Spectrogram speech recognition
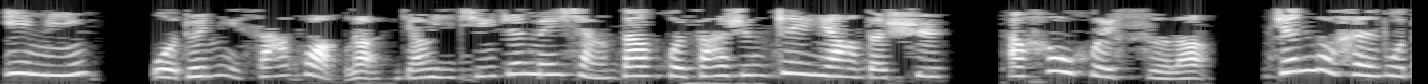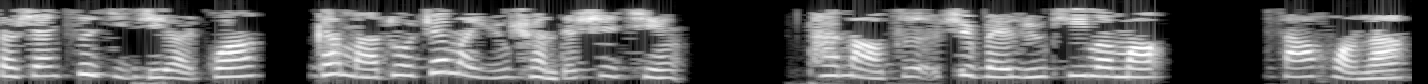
一鸣，我对你撒谎了。姚一听真没想到会发生这样的事，他后悔死了，真的恨不得扇自己几耳光。干嘛做这么愚蠢的事情？他脑子是被驴踢了吗？撒谎了！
